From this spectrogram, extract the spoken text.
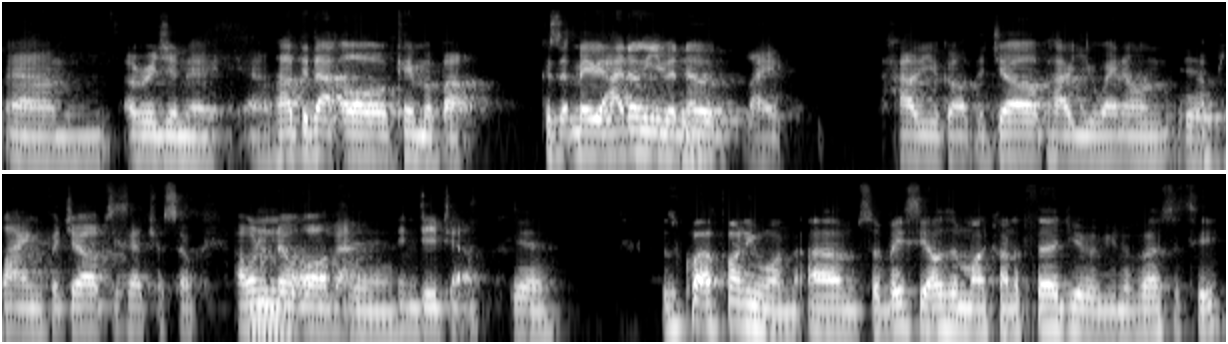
um, originally? Uh, how did that all came about? Because maybe I don't even know like how you got the job, how you went on yeah. applying for jobs, etc. So I want to know all that yeah. in detail. Yeah, it was quite a funny one. Um, so basically, I was in my kind of third year of university,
